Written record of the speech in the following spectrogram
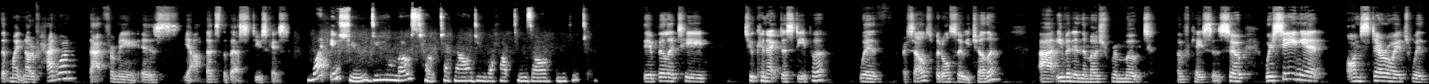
that might not have had one, that for me is, yeah, that's the best use case. What issue do you most hope technology will help to resolve in the future? The ability to connect us deeper with ourselves, but also each other uh, even in the most remote of cases. So we're seeing it on steroids with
